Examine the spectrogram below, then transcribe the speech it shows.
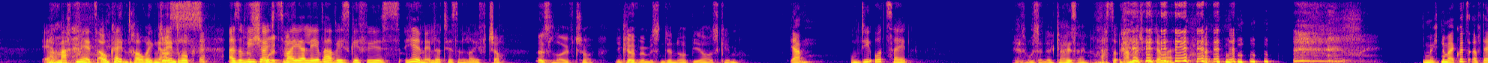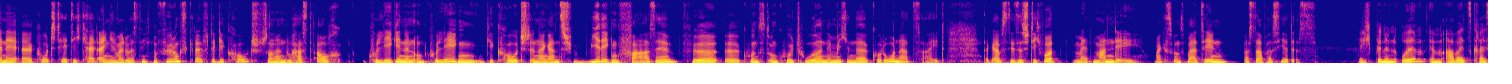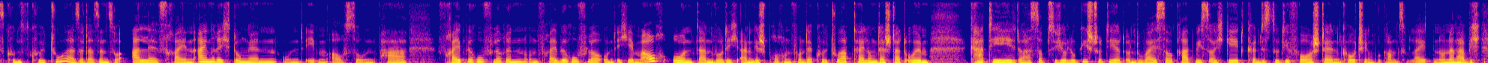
Er macht mir jetzt auch keinen traurigen das, Eindruck. Also wie ich euch zwei mich. erlebe, habe ich das Gefühl, es, hier in Illertissen läuft schon. Es läuft schon. Ich glaube, wir müssen dir nur ein Bier ausgeben. Ja. Um die Uhrzeit? Ja, es muss ja nicht gleich sein. Ach so. Machen wir später mal. ich möchte nur mal kurz auf deine äh, Coach-Tätigkeit eingehen, weil du hast nicht nur Führungskräfte gecoacht, sondern du hast auch Kolleginnen und Kollegen gecoacht in einer ganz schwierigen Phase für äh, Kunst und Kultur, nämlich in der Corona-Zeit. Da gab es dieses Stichwort Mad Monday. Magst du uns mal erzählen, was da passiert ist? Ich bin in Ulm im Arbeitskreis Kunst Kultur, also da sind so alle freien Einrichtungen und eben auch so ein paar Freiberuflerinnen und Freiberufler und ich eben auch. Und dann wurde ich angesprochen von der Kulturabteilung der Stadt Ulm. Kathi, du hast doch Psychologie studiert und du weißt auch gerade, wie es euch geht. Könntest du dir vorstellen, ein Coaching-Programm zu leiten? Und dann habe ich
